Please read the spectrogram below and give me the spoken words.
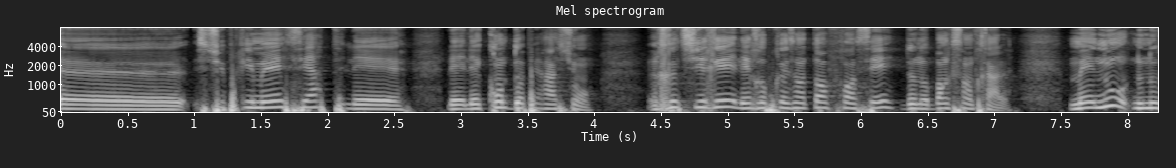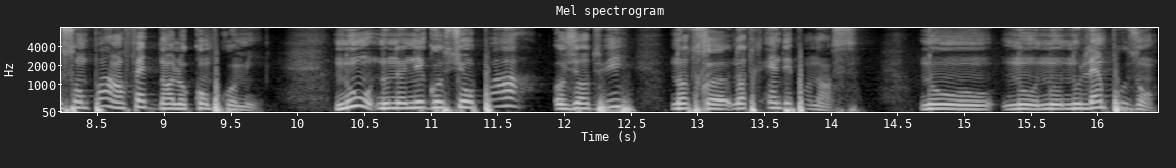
euh, supprimer, certes, les, comptes d'opération, retirer les représentants français de nos banques centrales. Mais nous, nous ne sommes pas en fait dans le compromis. Nous, nous ne négocions pas aujourd'hui notre, indépendance. Nous l'imposons.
